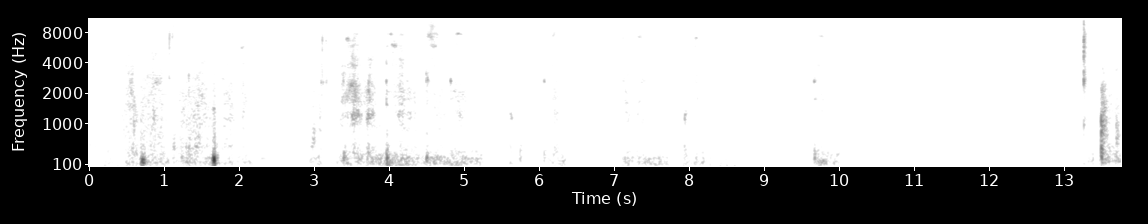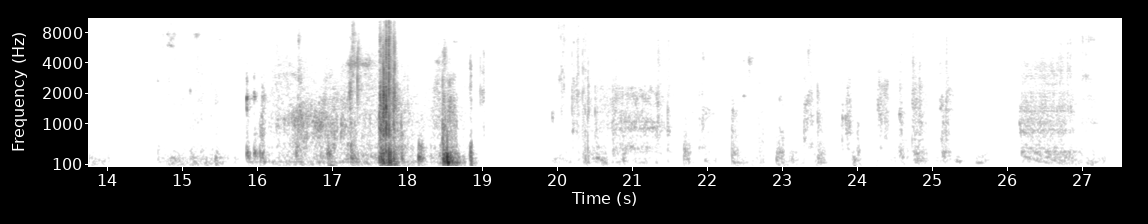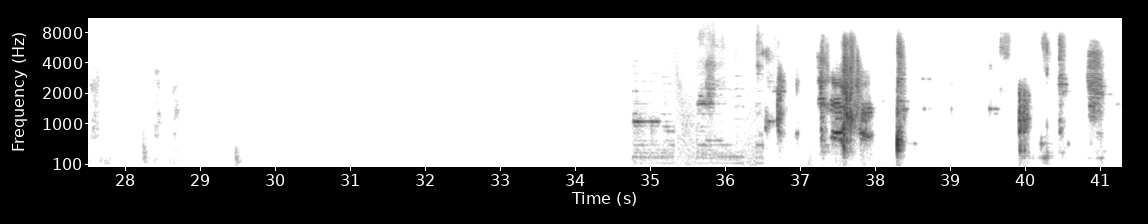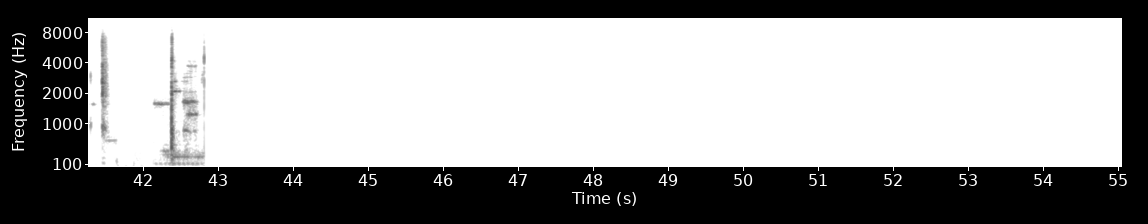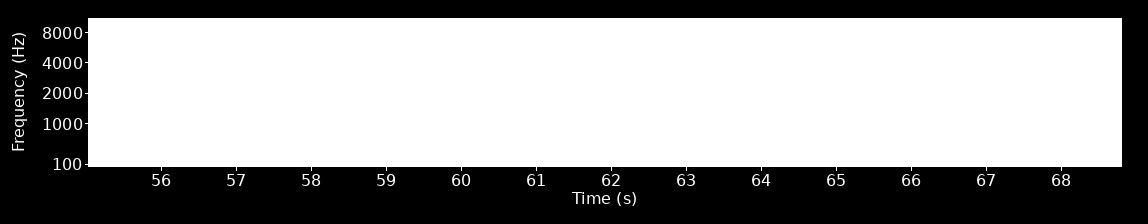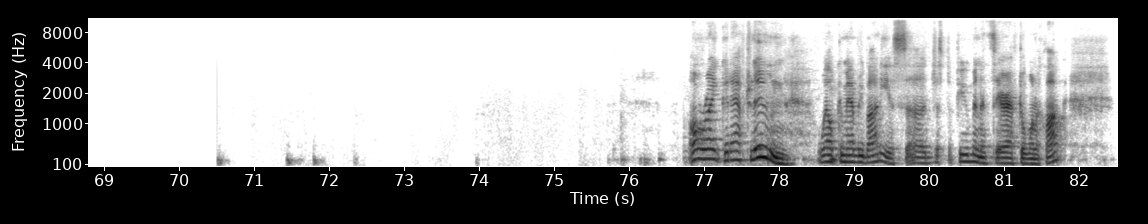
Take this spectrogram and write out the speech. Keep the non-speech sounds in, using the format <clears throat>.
All right, good afternoon. Welcome everybody. It's uh, just a few minutes there after one o'clock.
